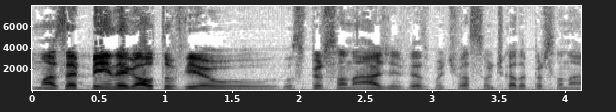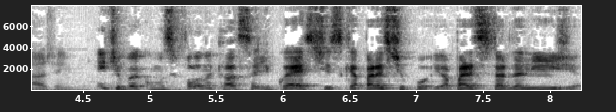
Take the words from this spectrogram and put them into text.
Mas é bem legal tu ver o- os personagens, ver as motivações de cada personagem. E tipo, é como você falou, naquelas sidequests que aparece, tipo, aparece a história da ninja.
